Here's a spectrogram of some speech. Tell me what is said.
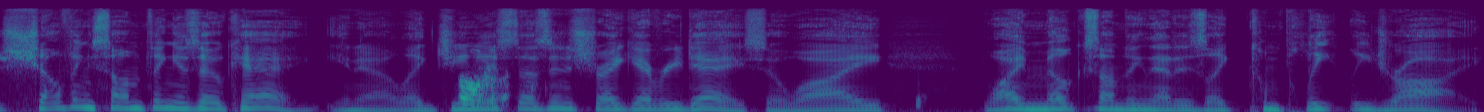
shelving something is okay. You know, like genius Totally. doesn't strike every day. So why, why milk something that is like completely dry?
